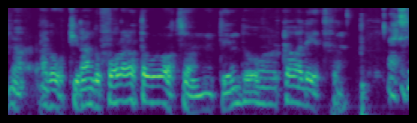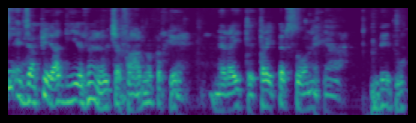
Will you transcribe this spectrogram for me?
ma allora, tirando fuori la tavolozza, mettendo il cavalletto. Eh sì. E già impiegato 10 minuti a farlo perché ne erate tre persone che ha vedo.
